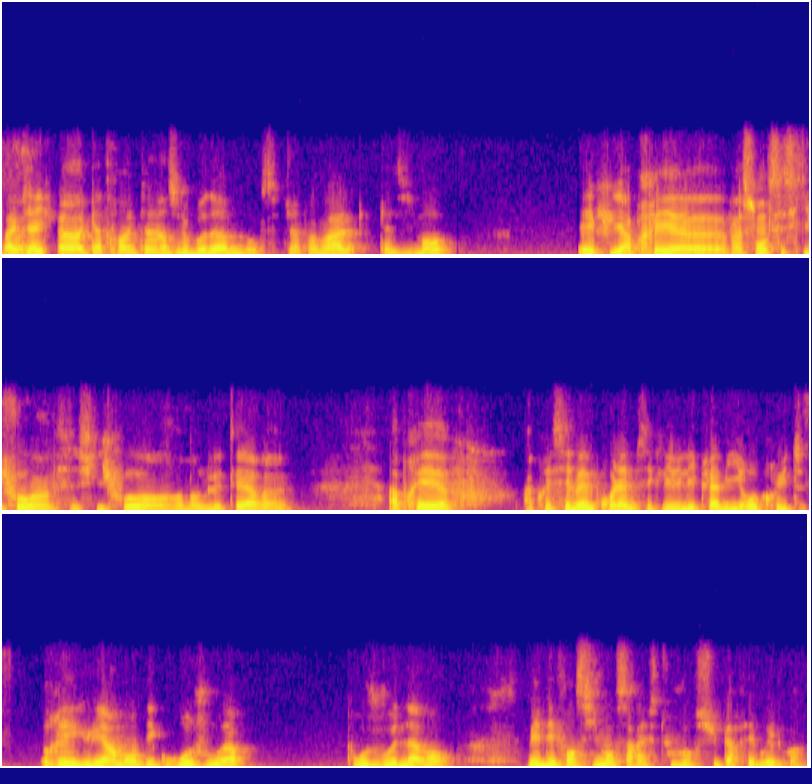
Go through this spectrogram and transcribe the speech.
bah, Ouais. déjà, il fait un 95, le bonhomme, donc c'est déjà pas mal, quasiment. Et puis après, euh, de toute façon, c'est ce qu'il faut. Hein. C'est ce qu'il faut en, Angleterre. Après, euh, après c'est le même problème, c'est que les, les clubs, ils recrutent régulièrement des gros joueurs pour jouer de l'avant, mais défensivement, ça reste toujours super fébrile, quoi.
